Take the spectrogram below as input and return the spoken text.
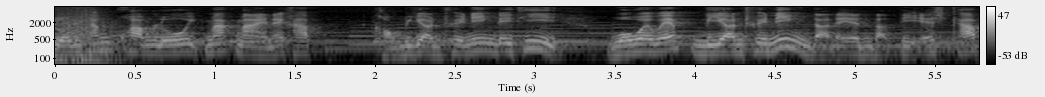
รวมทั้งความรู้อีกมากมายนะครับ ของ Beyond Training ได้ที่ www.beyondtraining.in.th ครับ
